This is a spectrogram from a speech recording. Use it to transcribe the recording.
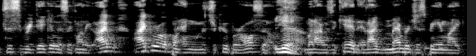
just ridiculously funny. I I grew up on hanging with Mr. Cooper also. Yeah. When I was a kid, and I remember just being like,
